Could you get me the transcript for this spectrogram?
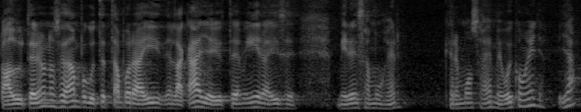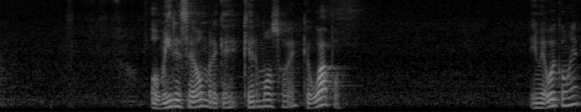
Los adulterios no se dan porque usted está por ahí en la calle y usted mira y dice, mire esa mujer, qué hermosa es, me voy con ella, y ya. O mire ese hombre, qué, qué hermoso es, qué guapo. Y me voy con él.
